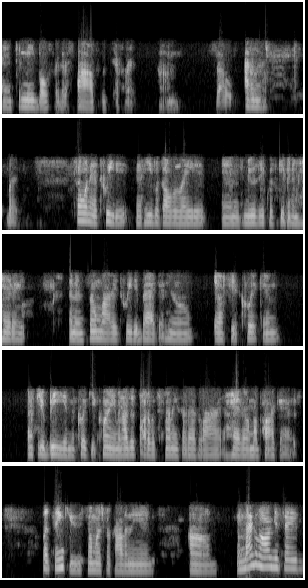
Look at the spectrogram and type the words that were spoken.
and to me, both of their styles was different. Um, I don't know, but someone had tweeted that he was overrated and his music was giving him headache, and then somebody tweeted back at him, "F your click and F your B and the click you claim," and I just thought it was funny, so that's why I had it on my podcast. But thank you so much for calling in. Um, I'm not gonna argue and say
